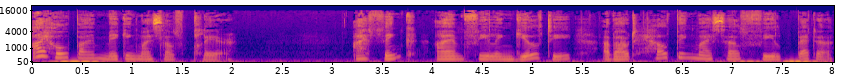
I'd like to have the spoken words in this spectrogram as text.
I hope I am making myself clear. I think I am feeling guilty about helping myself feel better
